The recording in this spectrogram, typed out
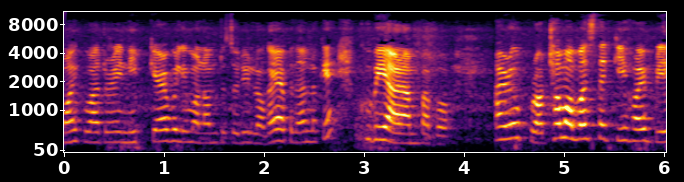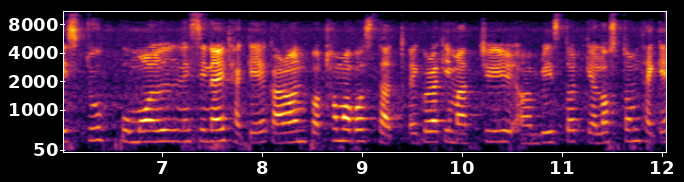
মই কোৱাৰ দৰে নিপ কেয়াৰ বুলি মলমটো যদি লগাই আপোনালোকে খুবেই আৰাম পাব। আৰু প্ৰথম অৱস্থাত কি হয় ব্ৰেষ্টটো কোমল নিচিনাই থাকে কাৰণ প্ৰথম অৱস্থাত এগৰাকী মাতৃৰ ব্ৰেষ্টত কেলষ্টম থাকে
